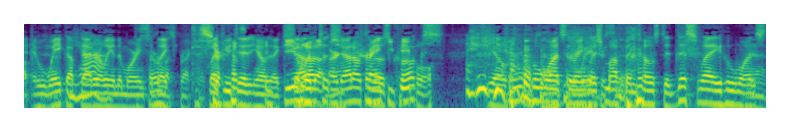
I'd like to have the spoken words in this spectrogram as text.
up. who wake up that early in the morning To to, like, breakfast. like you did. You know, like shout out to shout out to those cranky people. Cooks. You know, who, who wants their English muffin toasted this way? Who wants Yeah.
